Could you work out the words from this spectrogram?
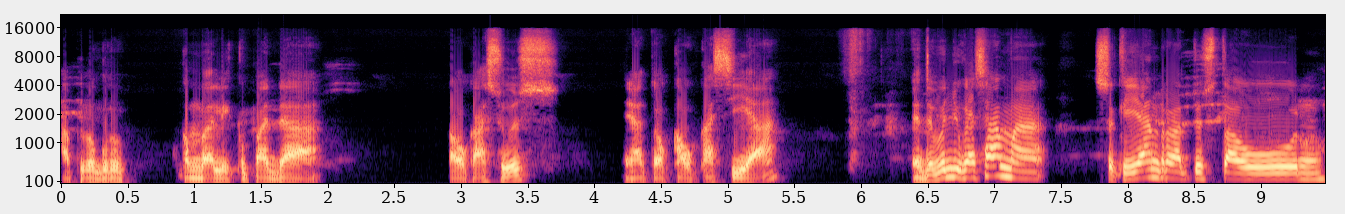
haplogrup kembali kepada Kaukasus ya atau Kaukasia. Itu pun juga sama. Sekian ratus tahun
